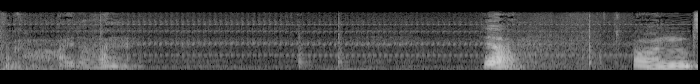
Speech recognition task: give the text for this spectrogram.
Kommen wir weiter ran. Ja, und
